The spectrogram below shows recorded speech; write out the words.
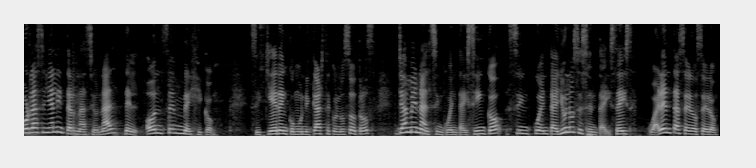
por la señal internacional del 11 México. Si quieren comunicarse con nosotros, llamen al 55 5166 4000.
